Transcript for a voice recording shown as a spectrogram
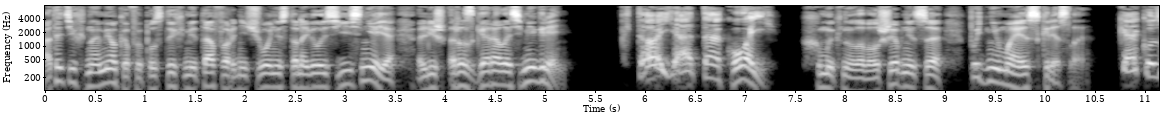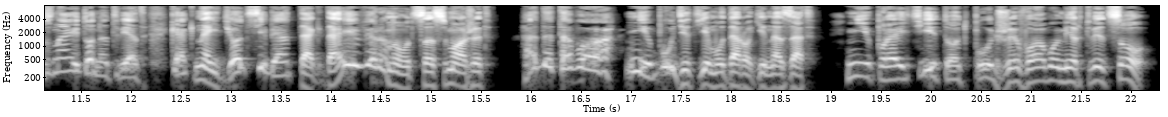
От этих намеков и пустых метафор ничего не становилось яснее, лишь разгоралась мигрень. «Кто я такой?» хмыкнула волшебница, поднимаясь с кресла. Как узнает он ответ, как найдет себя, тогда и вернуться сможет. А до того не будет ему дороги назад. Не пройти тот путь живому мертвецу.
